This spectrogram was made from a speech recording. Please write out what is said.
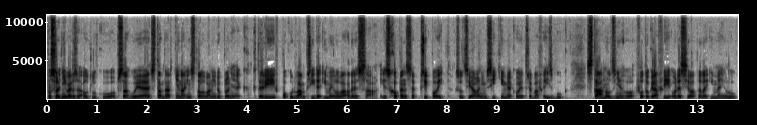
Poslední verze Outlooku obsahuje standardně nainstalovaný doplněk, který pokud vám přijde e-mailová adresa, je schopen se připojit k sociálním sítím, jako je třeba Facebook, stáhnout z něho fotografii odesilatele e-mailu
